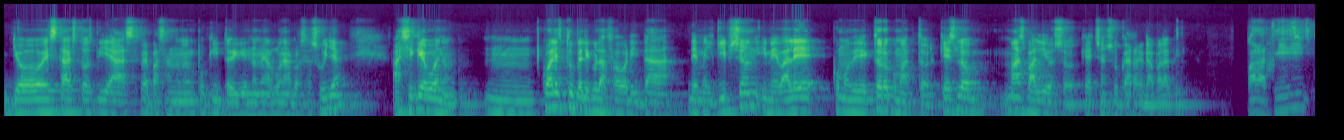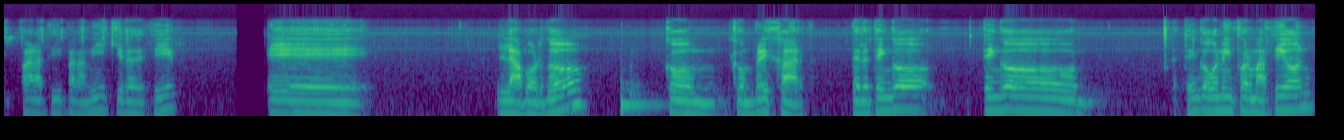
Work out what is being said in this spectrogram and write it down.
yo he estado estos días repasándome un poquito y viéndome alguna cosa suya. Así que bueno, mm, ¿cuál es tu película favorita de Mel Gibson? Y me vale como director o como actor. ¿Qué es lo más valioso que ha hecho en su carrera para ti? Para ti, para ti, para mí, quiero decir, eh, la abordó con, con Braveheart, pero tengo, tengo, tengo una información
